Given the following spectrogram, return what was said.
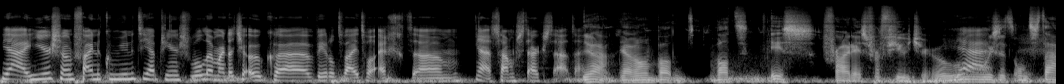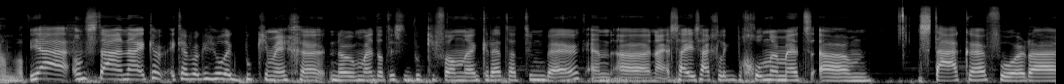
ja, hier zo'n fijne community hebt hier in Zwolle. Maar dat je ook eh, wereldwijd wel echt ehm, ja, samen sterk staat. eigenlijk. Ja, ja want wat, wat is Fridays for Future? Hoe, Ja. hoe is het ontstaan? Wat, Ja, ontstaan. Nou, ik, heb, ik heb ook een heel leuk boekje meegenomen. Dat is het boekje van eh, Greta Thunberg. En eh, nou ja, zij is eigenlijk begonnen met ehm, staken voor, eh,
